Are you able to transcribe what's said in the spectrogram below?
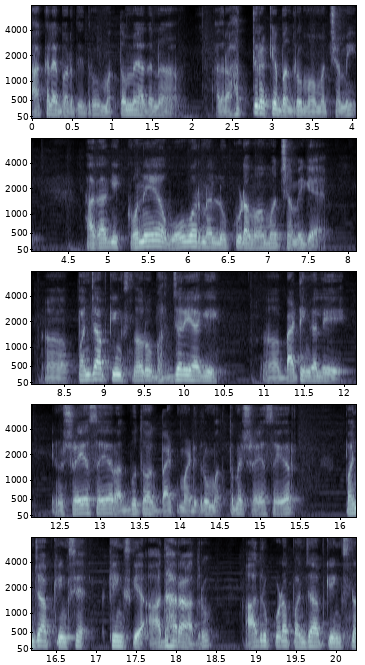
ದಾಖಲೆ ಬರೆದಿದ್ರು. ಮತ್ತೊಮ್ಮೆ ಅದನ್ನು ಅದರ ಹತ್ತಿರಕ್ಕೆ ಬಂದರು ಮೊಹಮ್ಮದ್ ಶಮಿ. ಹಾಗಾಗಿ ಕೊನೆಯ ಓವರ್ನಲ್ಲೂ ಕೂಡ ಮೊಹಮ್ಮದ್ ಶಮಿಗೆ ಪಂಜಾಬ್ ಕಿಂಗ್ಸ್ನವರು ಭರ್ಜರಿಯಾಗಿ ಬ್ಯಾಟಿಂಗಲ್ಲಿ ಏನು ಶ್ರೇಯಸ್ ಅಯ್ಯರ್ ಅದ್ಭುತವಾಗಿ ಬ್ಯಾಟ್ ಮಾಡಿದರು. ಮತ್ತೊಮ್ಮೆ ಶ್ರೇಯಸ್ ಅಯ್ಯರ್ ಪಂಜಾಬ್ ಕಿಂಗ್ಸೇ, ಕಿಂಗ್ಸ್ಗೆ ಆಧಾರ ಆದರು. ಆದರೂ ಕೂಡ ಪಂಜಾಬ್ ಕಿಂಗ್ಸ್ನ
